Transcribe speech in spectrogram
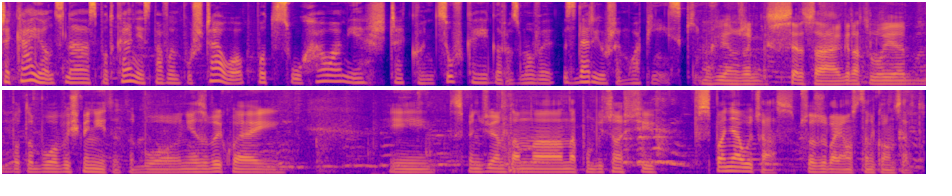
Czekając na spotkanie z Pawłem Puszczało, podsłuchałam jeszcze końcówkę jego rozmowy z Dariuszem Łapińskim. Mówiłem, że z serca gratuluję, bo to było wyśmienite, to było niezwykłe i i spędziłem tam na, na publiczności wspaniały czas, przeżywając ten koncert.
